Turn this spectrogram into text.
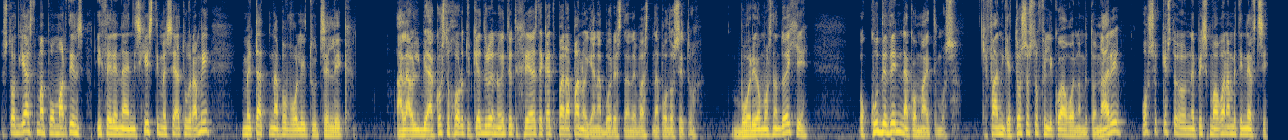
στο διάστημα που ο Μαρτίνς ήθελε να ενισχύσει τη μεσαία του γραμμή μετά την αποβολή του Τσελίκ. Αλλά ο Ολυμπιακός στο χώρο του κέντρου εννοείται ότι χρειάζεται κάτι παραπάνω για να μπορέσει να ανεβάσει την απόδοσή του. Μπορεί όμως να το έχει. Ο Κούντε δεν είναι ακόμα έτοιμος. Και φάνηκε τόσο στο φιλικό αγώνα με τον Άρη, όσο και στον επίσημο αγώνα με την Εύτσι.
